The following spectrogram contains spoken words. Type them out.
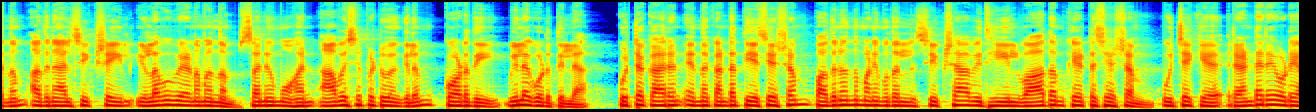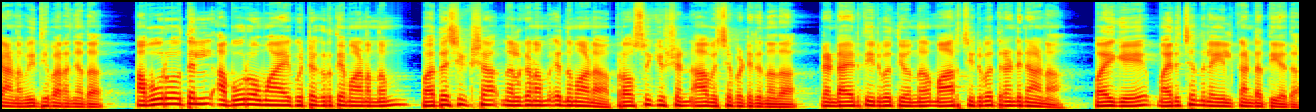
എന്നും അതിനാൽ ശിക്ഷയിൽ ഇളവ് വേണമെന്നും സനുമോഹൻ ആവശ്യപ്പെട്ടുവെങ്കിലും കോടതി വില കൊടുത്തില്ല. കുറ്റക്കാരൻ എന്ന് കണ്ടെത്തിയ ശേഷം പതിനൊന്ന് മണി മുതൽ ശിക്ഷാവിധിയിൽ വാദം കേട്ട ശേഷം ഉച്ചയ്ക്ക് രണ്ടരയോടെയാണ് വിധി പറഞ്ഞത്. അപൂർവത്തിൽ അപൂർവമായ കുറ്റകൃത്യമാണെന്നും വധശിക്ഷ നൽകണം എന്നുമാണ് പ്രോസിക്യൂഷൻ ആവശ്യപ്പെട്ടിരുന്നത്. രണ്ടായിരത്തി ഇരുപത്തിയൊന്ന് മാർച്ച് ഇരുപത്തിരണ്ടിനാണ് വൈകിയെ മരിച്ച നിലയിൽ കണ്ടെത്തിയത്.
